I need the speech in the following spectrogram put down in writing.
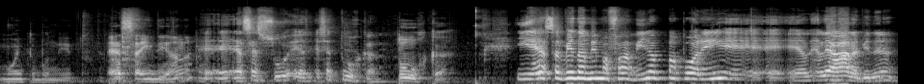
Muito bonito. Essa é indiana? É, é, essa, é su, é, essa é turca. Turca. E essa vem da mesma família, mas porém é, ela é árabe, né?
